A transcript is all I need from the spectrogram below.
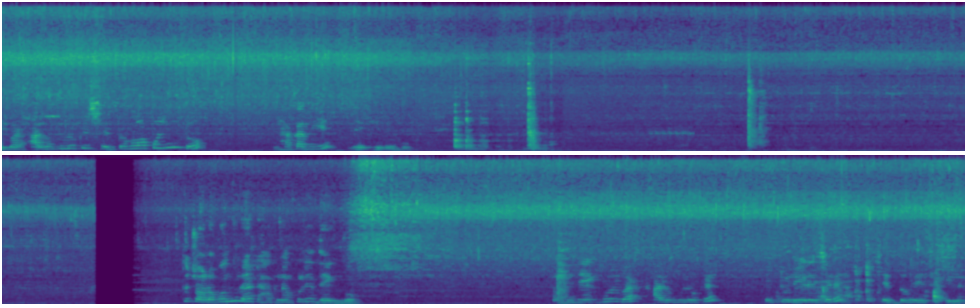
এবার আলুগুলোকে সেদ্ধ হওয়া পর্যন্ত ঢাকা দিয়ে রেখে দেব। তো চলো বন্ধুরা, ঢাকনা খুলে দেখব। দেখব এবার আলুগুলোকে একটু নেড়ে চেড়ে সেদ্ধ হয়েছে কিনা।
